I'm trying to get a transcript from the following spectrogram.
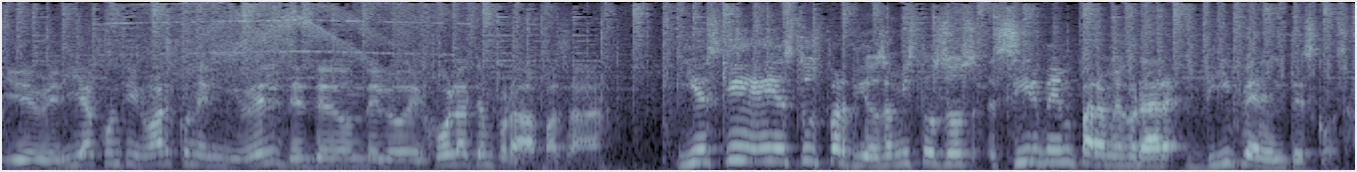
y debería continuar con el nivel desde donde lo dejó la temporada pasada. Y es que estos partidos amistosos sirven para mejorar diferentes cosas.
